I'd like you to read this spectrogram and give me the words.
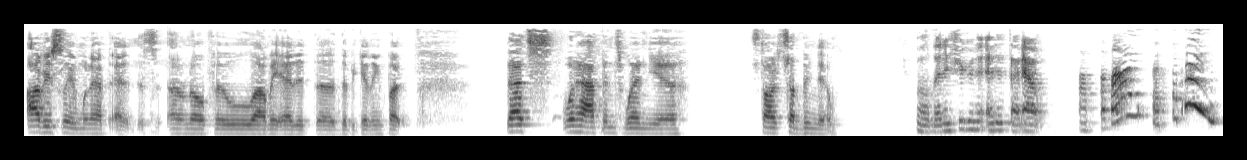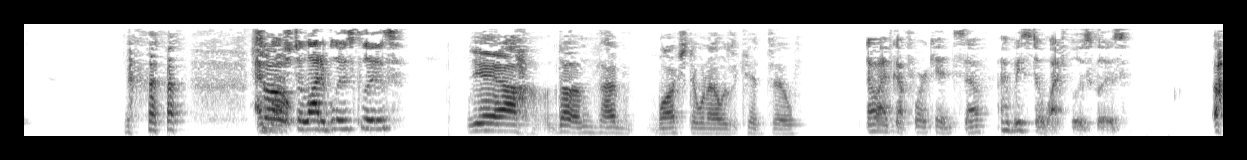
obviously, I'm gonna have to edit this. I don't know if it will allow me to edit the the beginning, but that's what happens when you start something new. Well, then if you're going to edit that out. I've watched a lot of Blues Clues. yeah. I've watched it when I was a kid too. Oh, I've got four kids, so uh, we still watch Blues Clues.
